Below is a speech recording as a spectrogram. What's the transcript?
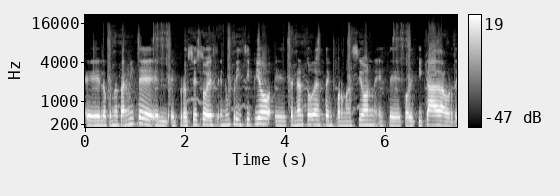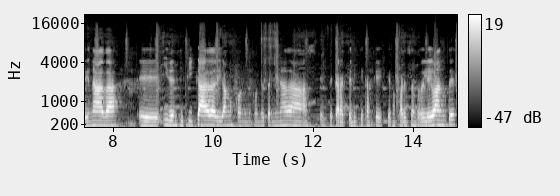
eh, lo que me permite el, el, proceso es, en un principio, eh, tener toda esta información este, codificada, ordenada, eh, identificada, digamos, con, con determinadas este, características que, que, nos parecen relevantes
